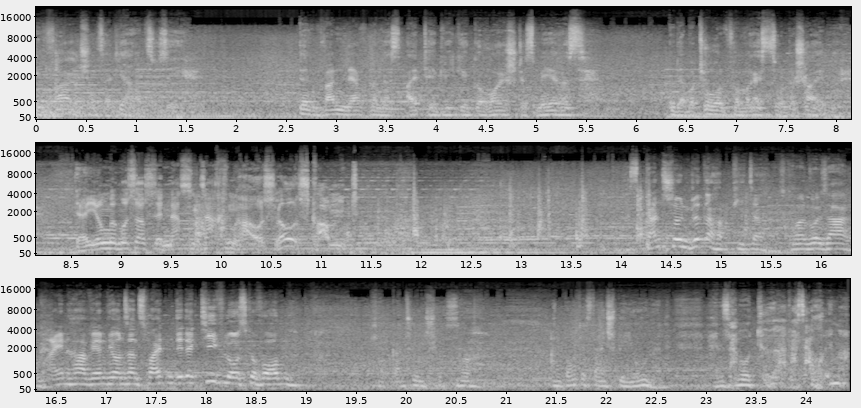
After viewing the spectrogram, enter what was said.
Ich fahre schon seit Jahren zur See. Irgendwann lernt man das alltägliche Geräusch des Meeres und der Motoren vom Rest zu unterscheiden. Der Junge muss aus den nassen Sachen raus. Los, kommt! Hast ganz schön Glück gehabt, Peter. Das kann man wohl sagen. Um ein Haar wären wir unseren zweiten Detektiv losgeworden. Ich hab ganz schön Schiss. An Bord ist ein Spion, ein Saboteur, was auch immer.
